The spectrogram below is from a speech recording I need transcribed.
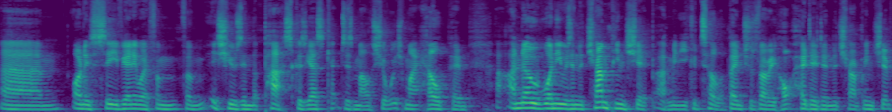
um, on his CV anyway from from issues in the past because he has kept his mouth shut, which might help him. I I know when he was in the championship, I mean, you could tell the bench was very hot headed in the championship,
